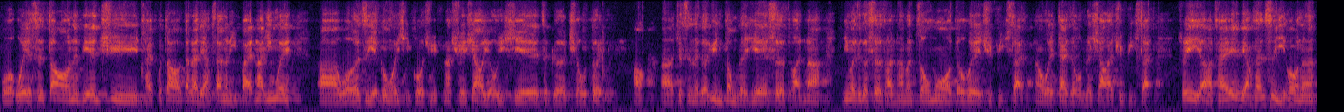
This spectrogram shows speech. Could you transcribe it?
我我也是到那边去，才不到大概两三个礼拜。那因为呃，我儿子也跟我一起过去。那学校有一些这个球队，哦，呃，就是那个运动的一些社团。那因为这个社团他们周末都会去比赛，那我也带着我们的小孩去比赛。所以啊，才两三次以后呢。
